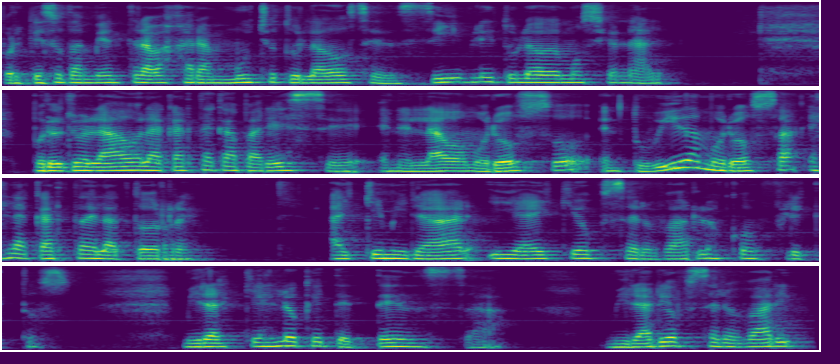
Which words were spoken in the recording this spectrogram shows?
porque eso también trabajará mucho tu lado sensible y tu lado emocional. Por otro lado, la carta que aparece en el lado amoroso, en tu vida amorosa, es la carta de la torre. Hay que mirar y hay que observar los conflictos mirar qué es lo que te tensa, mirar y observar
